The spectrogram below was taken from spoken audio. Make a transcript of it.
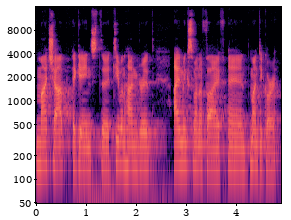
match up against the T100, AMX 105 and Manticore.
